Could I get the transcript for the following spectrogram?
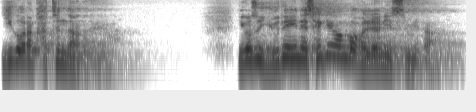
이거랑 같은 단어예요. 이것은 유대인의 세계관과 관련이 있습니다.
